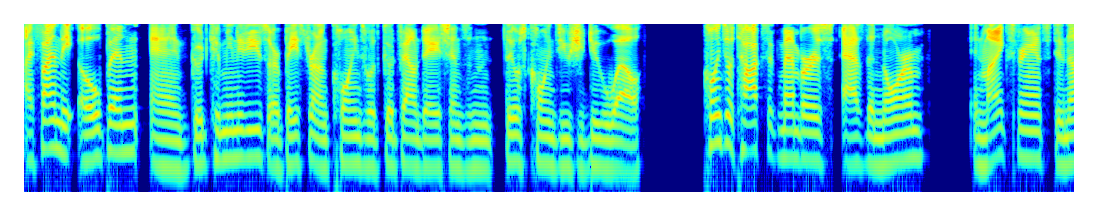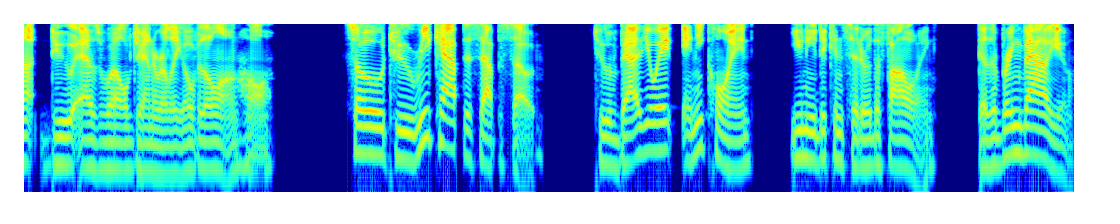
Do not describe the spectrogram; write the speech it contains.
I find the open and good communities are based around coins with good foundations, and those coins usually do well. Coins with toxic members, as the norm, in my experience, do not do as well generally over the long haul. So, to recap this episode, to evaluate any coin, you need to consider the following Does it bring value?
